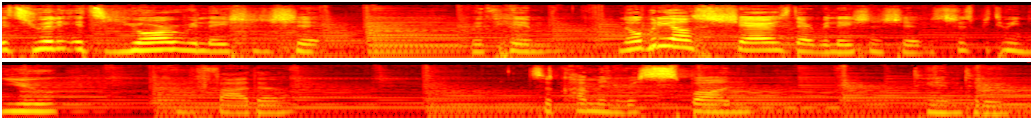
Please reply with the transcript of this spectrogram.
it's really it's your relationship with Him. Nobody else shares that relationship. It's just between you and the Father. So come and respond to Him today.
